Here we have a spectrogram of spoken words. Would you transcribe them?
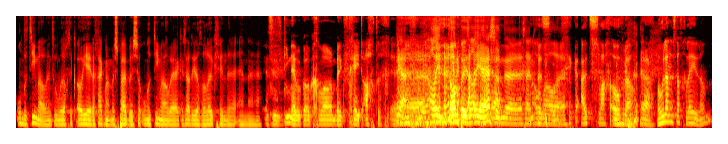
onder Timo. En toen dacht ik, oh jee, dan ga ik met mijn spuitbussen onder Timo werken. Zou die dat wel leuk vinden? En eh, en sindsdien heb ik ook gewoon, ben ik vergeetachtig. Ja, eh, al je dampen, ja, al je ja, ja. hersenen eh, zijn allemaal... een eh, gekke uitslag overal. maar ja. hoe lang is dat geleden dan?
